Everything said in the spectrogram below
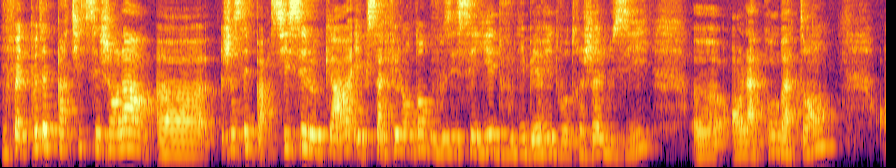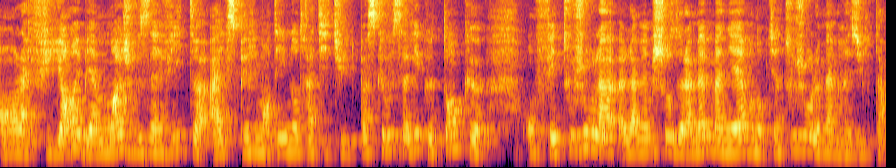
Vous faites peut-être partie de ces gens-là, euh, je ne sais pas. Si c'est le cas et que ça fait longtemps que vous essayez de vous libérer de votre jalousie euh, en la combattant, en la fuyant, eh bien moi je vous invite à expérimenter une autre attitude. Parce que vous savez que tant qu'on fait toujours la, même chose de la même manière, on obtient toujours le même résultat.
